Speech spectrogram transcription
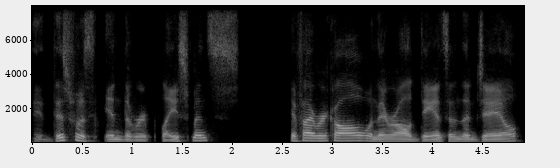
this was in the replacements, if I recall, when they were all dancing in the jail.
